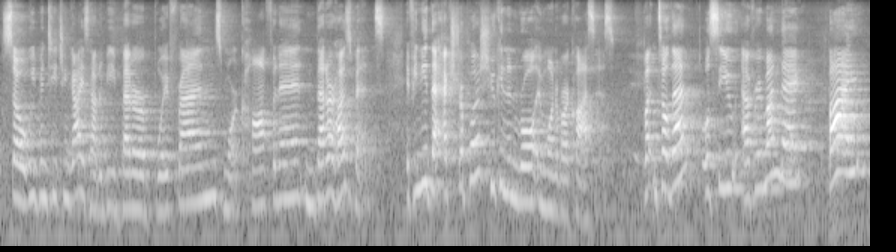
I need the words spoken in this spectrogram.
So we've been teaching guys how to be better boyfriends, more confident, and better husbands. If you need that extra push, you can enroll in one of our classes. But until then, we'll see you every Monday. Bye!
